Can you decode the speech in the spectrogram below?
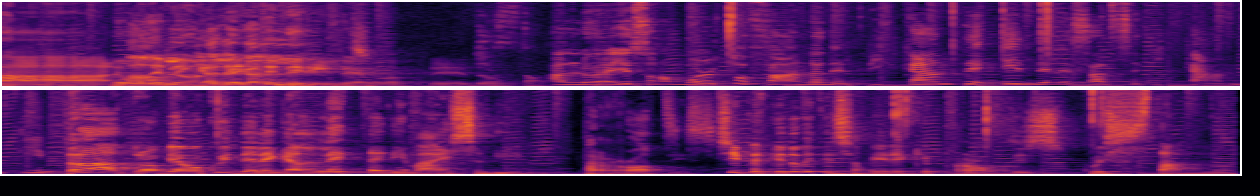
Ah, abbiamo Ah, delle gallette di riso, credo. Allora, io sono molto fan del piccante e delle salse piccanti. Tra l'altro, abbiamo qui delle gallette di mais di Prozis. Sì, perché dovete sapere che Prozis quest'anno,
